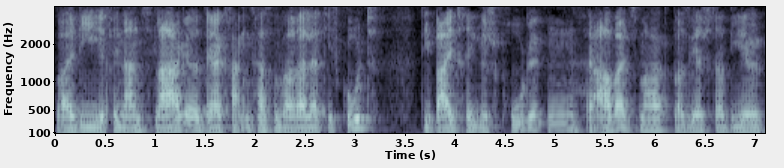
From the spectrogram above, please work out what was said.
weil die Finanzlage der Krankenkassen war relativ gut, die Beiträge sprudelten, der Arbeitsmarkt war sehr stabil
